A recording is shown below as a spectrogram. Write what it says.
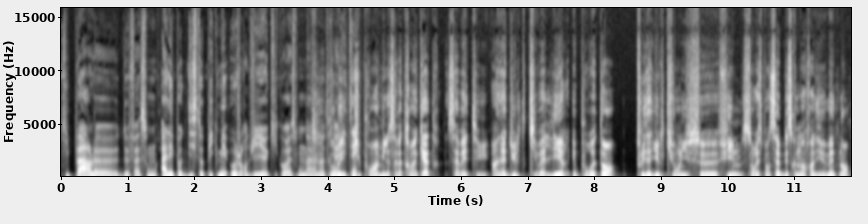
qui parlent de façon à l'époque dystopique, mais aujourd'hui qui correspondent à notre réalité. tu prends un 1984, ça va être un adulte qui va le lire, et pour autant, tous les adultes qui ont lu ce film sont responsables de ce qu'on est en train de vivre maintenant.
